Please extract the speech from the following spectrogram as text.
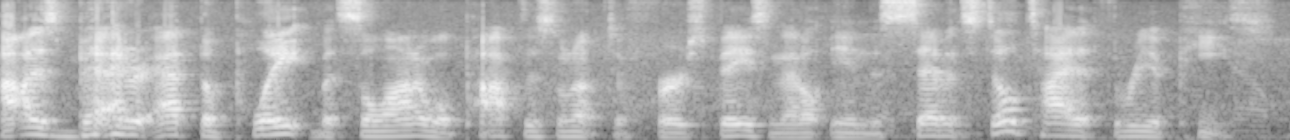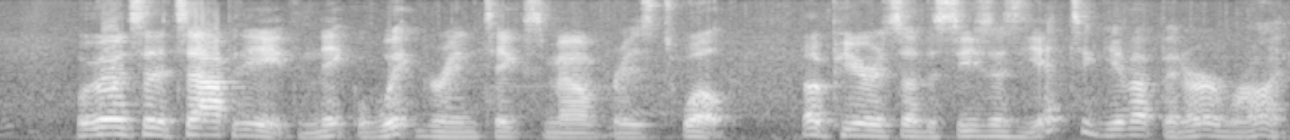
Hottest batter at the plate, but Solano will pop this one up to first base, and that'll end the seventh. Still tied at three apiece. We'll go into the top of the eighth. Nick Wittgren takes him out for his 12th appearance of the season. Has yet to give up an earned run.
